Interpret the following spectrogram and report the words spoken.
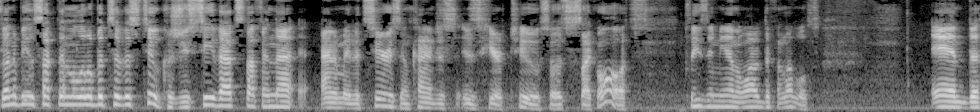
gonna be sucked in a little bit to this too, because you see that stuff in that animated series and kind of just is here too. So it's just like, oh, it's pleasing me on a lot of different levels. And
